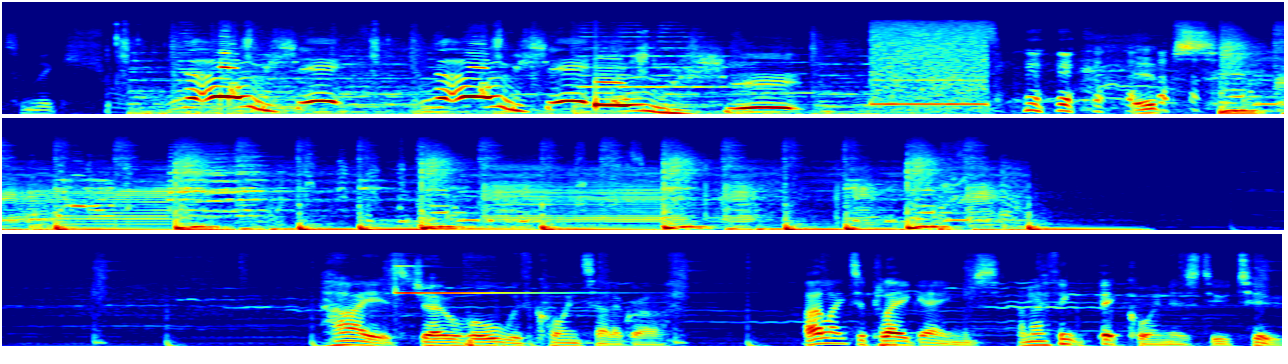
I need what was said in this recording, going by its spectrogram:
to make sure. No shit! No shit! Oh shit! Oops. Hi, it's Joe Hall with Cointelegraph. I like to play games, and I think Bitcoiners do too.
